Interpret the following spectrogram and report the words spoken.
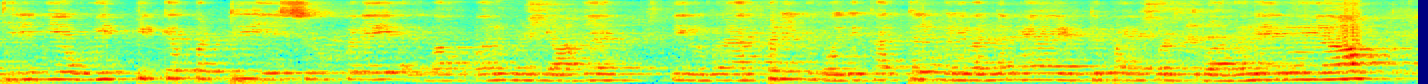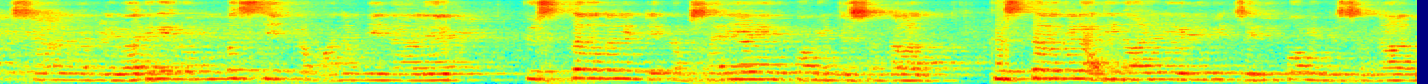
திரும்பிய உயிர்ப்பிக்கப்பட்டு இயேசுக்களே அது வ- வரும்படியாக நீங்கள் அர்ப்பணிக்கும் போது கர்த்தர் வல்லமையாக எடுத்து பயன்படுத்துவாங்க அலேலூயா ஸோ நம்முடைய வருகை ரொம்ப சீக்கிரம் அப்படினாலே கிறிஸ்தவர்கள் இன்றைக்கு நாம் சரியாக இருப்போம் என்று சொன்னால் கிறிஸ்தவர்கள் அதிகாலையில் எழுப்பி செழிப்போம் என்று சொன்னால்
